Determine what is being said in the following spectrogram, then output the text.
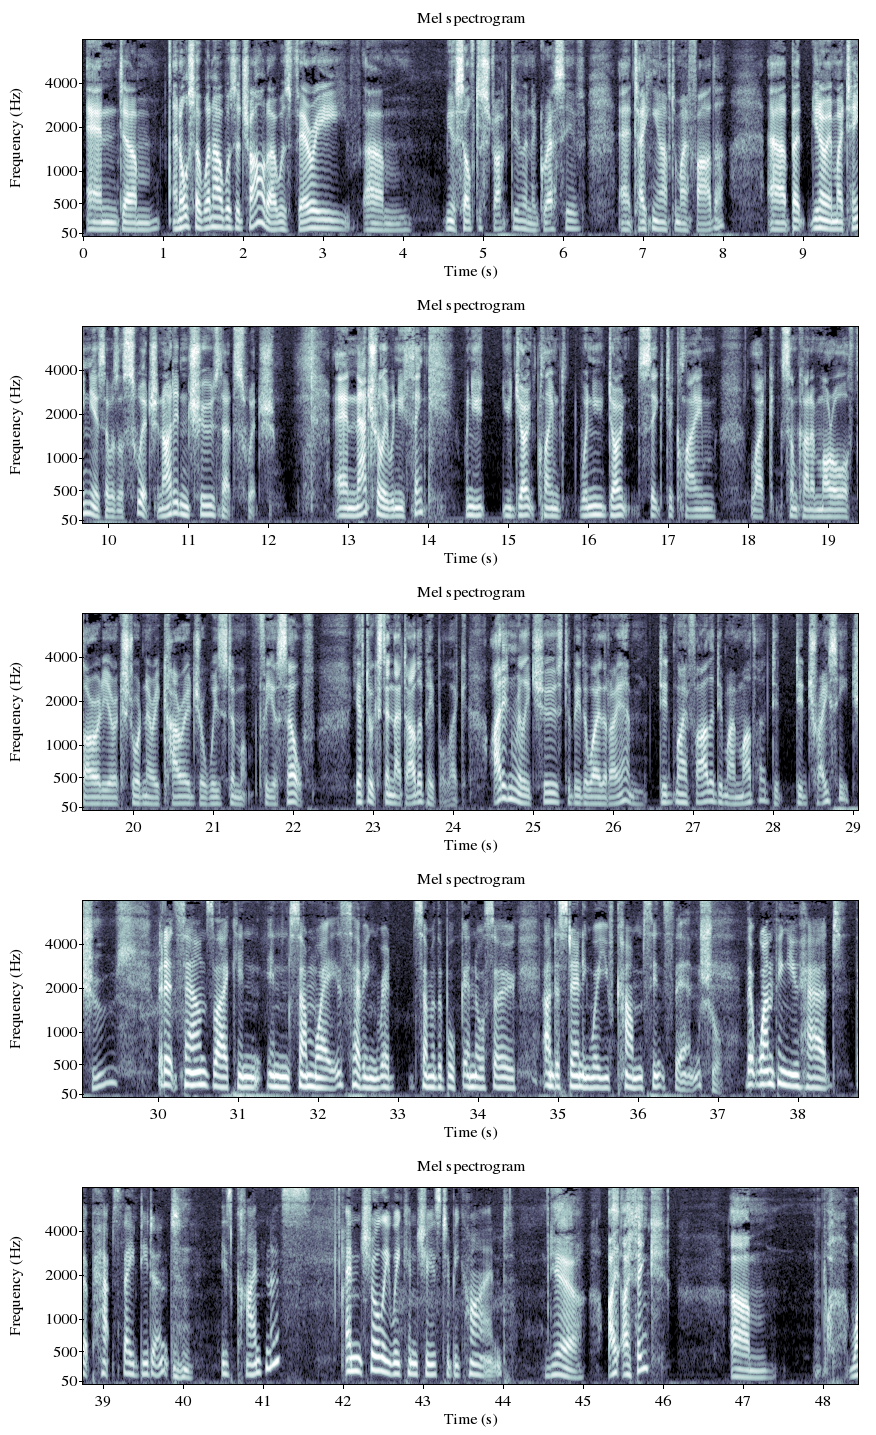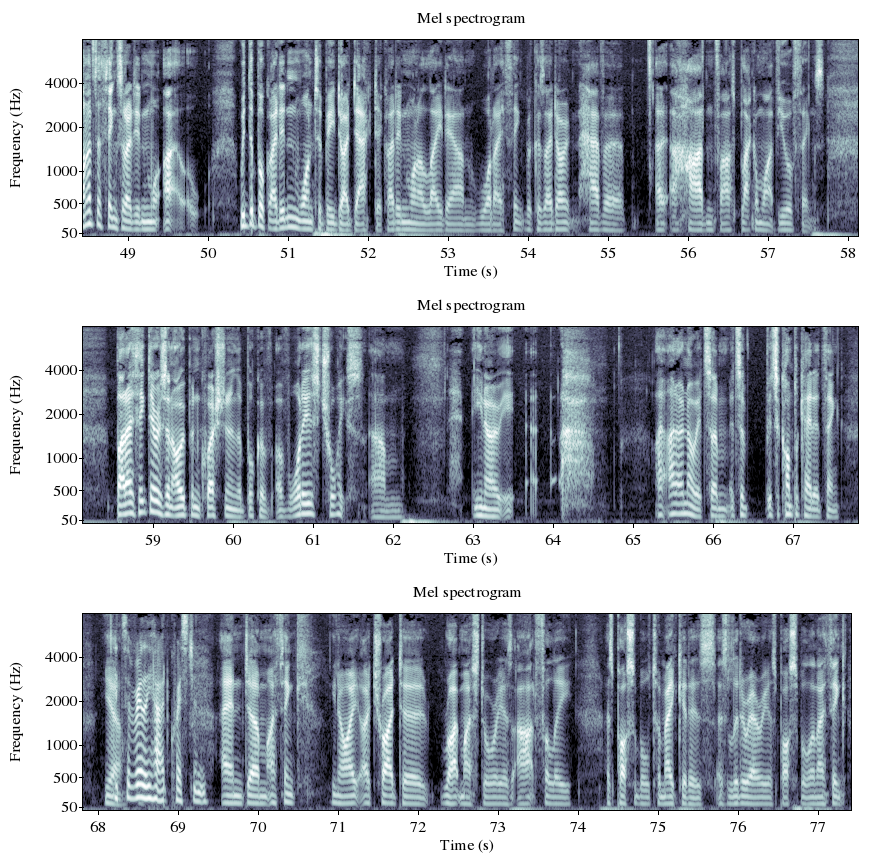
And um, and also when I was a child, I was very um, you know self-destructive and aggressive, and taking after my father. Uh, but you know, in my teen years, there was a switch, and I didn't choose that switch. And naturally, when you think, when you you don't claim when you don't seek to claim like some kind of moral authority or extraordinary courage or wisdom for yourself you have to extend that to other people. Like i didn't really choose to be the way that i am. Did my father did my mother did did tracy choose? But it sounds like in in some ways having read some of the book and also understanding where you've come since then sure. that one thing you had that perhaps they didn't mm-hmm. is kindness. And surely we can choose to be kind yeah, I I think um, one of the things that I didn't want with the book, I didn't want to be didactic. I didn't want to lay down what I think because I don't have a, a, a hard and fast black and white view of things. But I think there is an open question in the book of, of what is choice. Um, you know, it, uh, I, I don't know. It's um it's a it's a complicated thing. Yeah, it's a really hard question. And um, I think you know, I, I, tried to write my story as artfully as possible to make it as, as literary as possible. And I think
